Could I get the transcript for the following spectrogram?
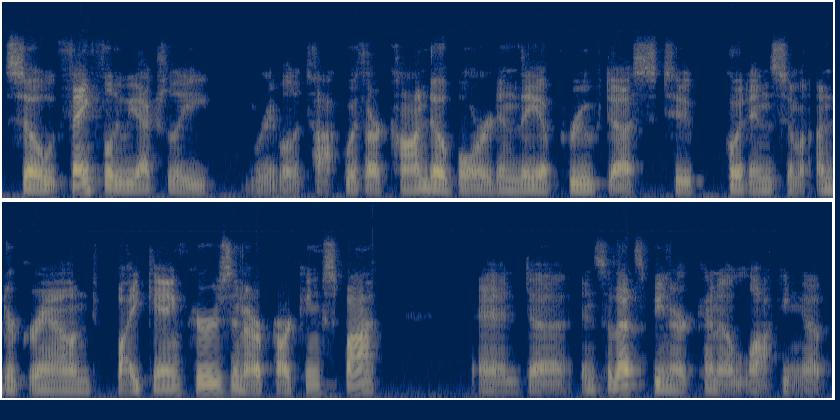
so thankfully, we actually were able to talk with our condo board, and they approved us to put in some underground bike anchors in our parking spot, and uh, and so that's been our kind of locking up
